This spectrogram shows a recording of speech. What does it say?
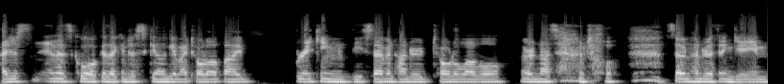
I just and it's cool because I can just skill and get my total up by breaking the 700 total level, or not 700 700th in game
